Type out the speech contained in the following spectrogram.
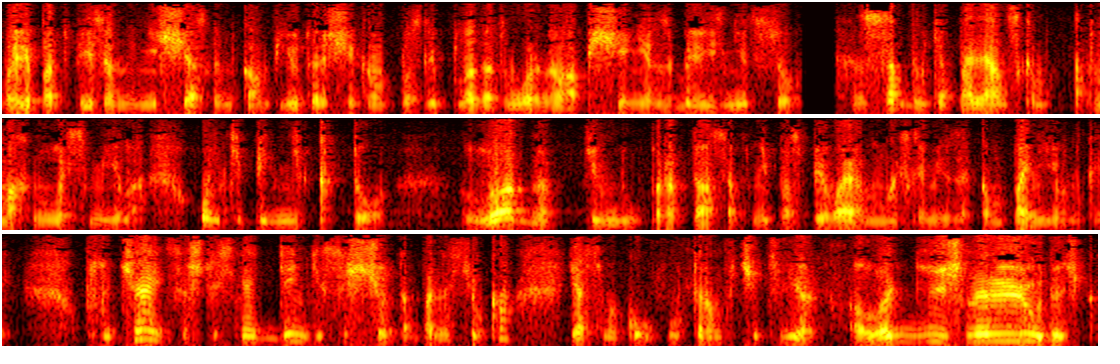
были подписаны несчастным компьютерщиком после плодотворного общения с близнецом. «Забудь о Полянском», — отмахнулась Мила. «Он теперь никто». «Ладно», — кивнул Протасов, не поспевая мыслями за компаньонкой. «Получается, что снять деньги со счета Бонасюка я смогу утром в четверг». «Логично, Людочка».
